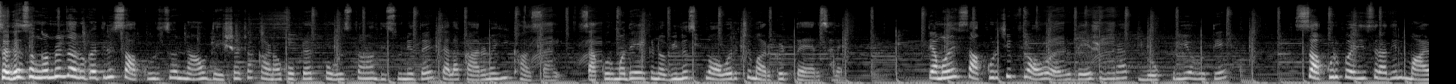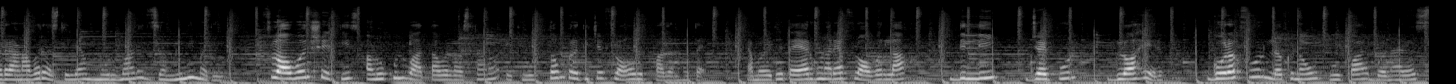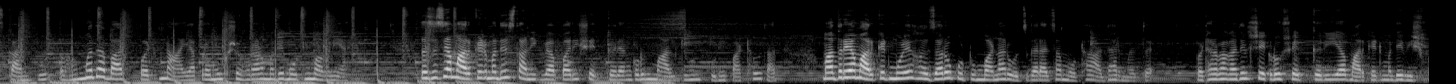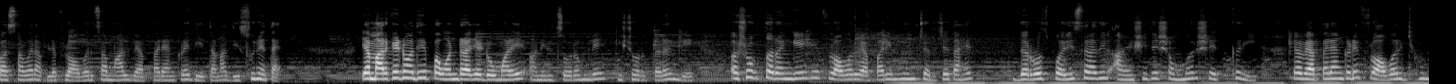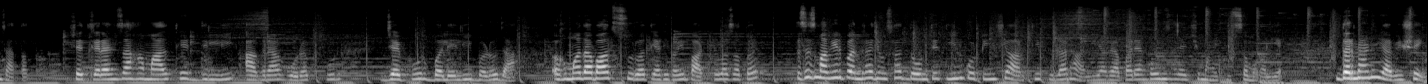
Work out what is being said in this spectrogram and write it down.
सध्या संगमनेर तालुक्यातील साकूरचं नाव देशाच्या कानाकोपऱ्यात पोहोचताना दिसून येत आहे. त्याला कारणही खास आहे. साकूरमध्ये एक नवीनच फ्लॉवरचे मार्केट तयार झालंय. त्यामुळे साकूरची फ्लॉवर देशभरात लोकप्रिय होते. साकूर परिसरातील माळरानावर असलेल्या मुरमाड जमिनीमध्ये फ्लॉवर शेतीस अनुकूल वातावरण असताना येथे उत्तम प्रतीचे फ्लॉवर उत्पादन होत आहे. त्यामुळे येथे तयार होणाऱ्या फ्लॉवरला दिल्ली जयपूर ग्लॉहेर गोरखपूर लखनौ भोपाळ बनारस कानपूर अहमदाबाद पटना या प्रमुख शहरांमध्ये मोठी मागणी आहे. तसेच या मार्केटमध्ये स्थानिक व्यापारी शेतकऱ्यांकडून माल घेऊन पुढे पाठवतात. मात्र या मार्केटमुळे हजारो कुटुंबांना रोजगाराचा मोठा आधार मिळतोय. पठार भागातील शेकडो शेतकरी या मार्केटमध्ये विश्वासावर आपल्या फ्लॉवरचा माल व्यापाऱ्यांकडे देताना दिसून येत आहे या मार्केटमध्ये पवनराजे डोमाळे अनिल चोरमले किशोर तरंगे अशोक तरंगे हे फ्लॉवर व्यापारी म्हणून चर्चेत आहेत. दररोज परिसरातील ऐंशी ते शंभर शेतकरी या व्यापाऱ्यांकडे फ्लॉवर घेऊन जातात. शेतकऱ्यांचा हा माल थेट दिल्ली आग्रा गोरखपूर जयपूर बलेली बडोदा अहमदाबाद सुरत या ठिकाणी पाठवला जातोय. तसेच मागील पंधरा दिवसात दोन ते तीन कोटींची आर्थिक उलाढाल या व्यापाऱ्यांकडून झाल्याची माहिती समोर आली आहे. दरम्यान याविषयी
